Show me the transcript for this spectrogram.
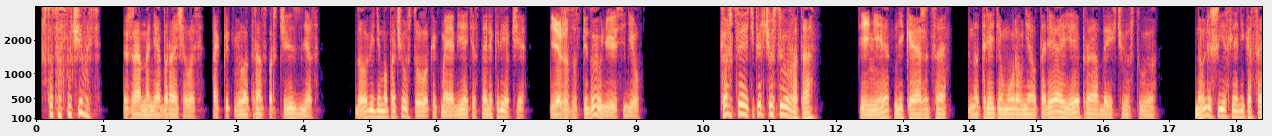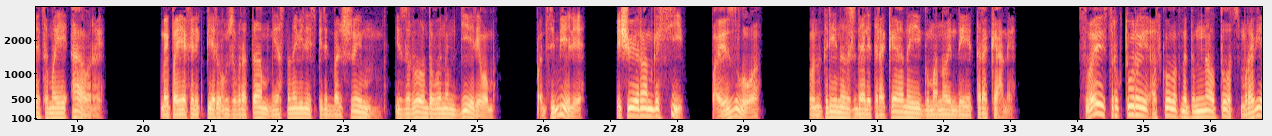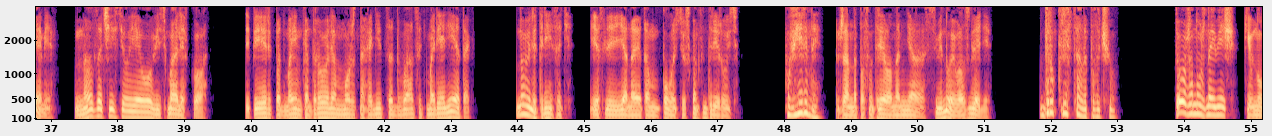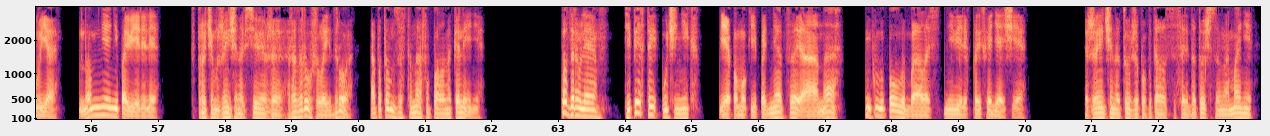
«Что-то случилось?» Жанна не оборачивалась, так как вела транспорт через лес. Но, видимо, почувствовала, как мои объятия стали крепче. Я же за спиной у нее сидел. «Кажется, я теперь чувствую врата». И нет, не кажется. На третьем уровне алтаря я и правда их чувствую но лишь если они касаются моей ауры. Мы поехали к первым же вратам и остановились перед большим, изуродованным деревом. Подземелье. Еще и ранга Си. Повезло. Внутри нас ждали тараканы и гуманоидные тараканы. Своей структурой осколок напоминал тот с муравьями, но зачистил я его весьма легко. Теперь под моим контролем может находиться 20 марионеток, ну или 30 если я на этом полностью сконцентрируюсь. «Уверены?» — Жанна посмотрела на меня с виной во взгляде. «Вдруг кристаллы получу?» «Тоже нужная вещь», — кивнул я, но мне не поверили. Впрочем, женщина все же разрушила ядро, а потом, застонав, упала на колени. «Поздравляю, теперь ты ученик». Я помог ей подняться, а она глупо улыбалась, не веря в происходящее. Женщина тут же попыталась сосредоточиться на мане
